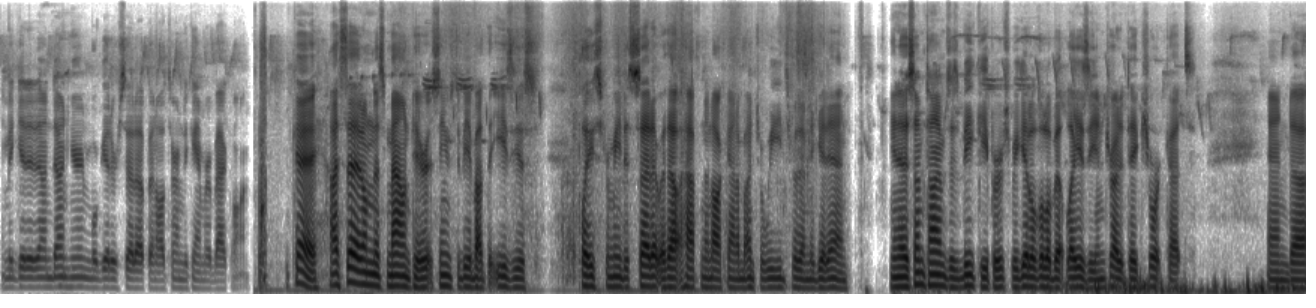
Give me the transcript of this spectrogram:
Let me get it undone here and we'll get her set up and I'll turn the camera back on. Okay, I set it on this mound here. It seems to be about the easiest place for me to set it without having to knock down a bunch of weeds for them to get in. You know, sometimes as beekeepers, we get a little bit lazy and try to take shortcuts. And uh,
